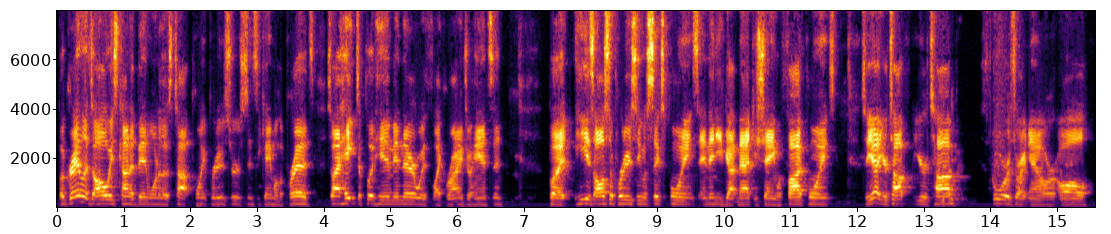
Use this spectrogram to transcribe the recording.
But Granlund's always kind of been one of those top point producers since he came on the Preds. So I hate to put him in there with like Ryan Johansen, but he is also producing with six points. And then you've got Matt Duchene with five points. So yeah, your top your top scores right now are all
